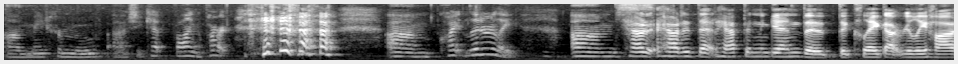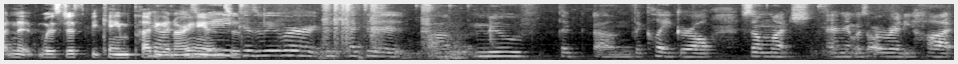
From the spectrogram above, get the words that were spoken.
um, made her move. Uh, she kept falling apart, um, quite literally. Um, How, how did that happen again? The the clay got really hot and it was just became putty in our hands. we, were we had to um, move the um, the clay girl so much, and it was already hot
